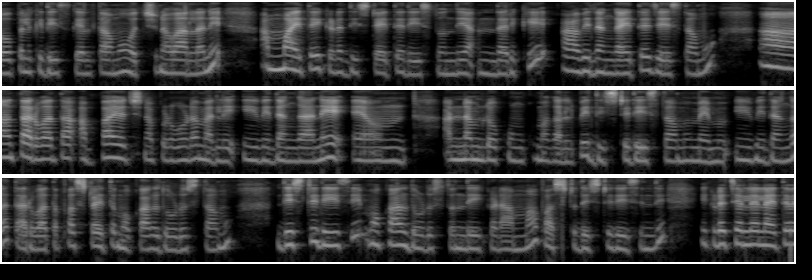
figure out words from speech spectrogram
లోపలికి తీసుకెళ్తాము. వచ్చిన వాళ్ళని అమ్మ అయితే ఇక్కడ దిష్టి అయితే తీస్తుంది. అందరికీ ఆ విధంగా అయితే చేస్తాము. తర్వాత అబ్బాయి వచ్చినప్పుడు కూడా మళ్ళీ ఈ విధంగానే అన్నంలో కుంకుమ కలిపి దిష్టి తీస్తాము మేము. ఈ విధంగా తర్వాత ఫస్ట్ అయితే ముఖాలు దూడుస్తాము దిష్టి తీసి ముఖాలు దూడుస్తుంది ఇక్కడ అమ్మ. ఫస్ట్ దిష్టి తీసింది. ఇక్కడ చెల్లెలు అయితే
